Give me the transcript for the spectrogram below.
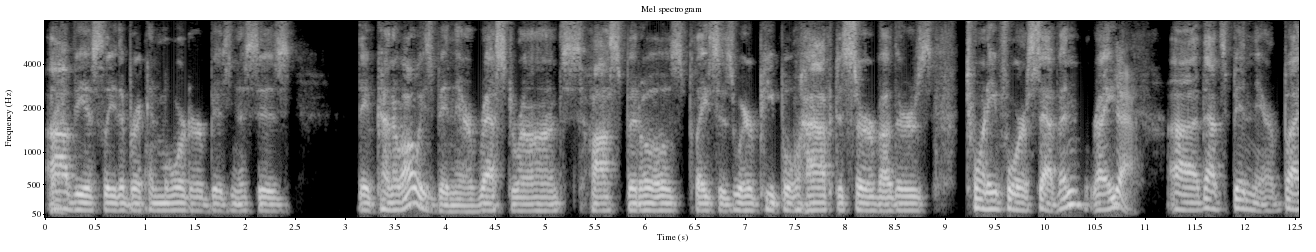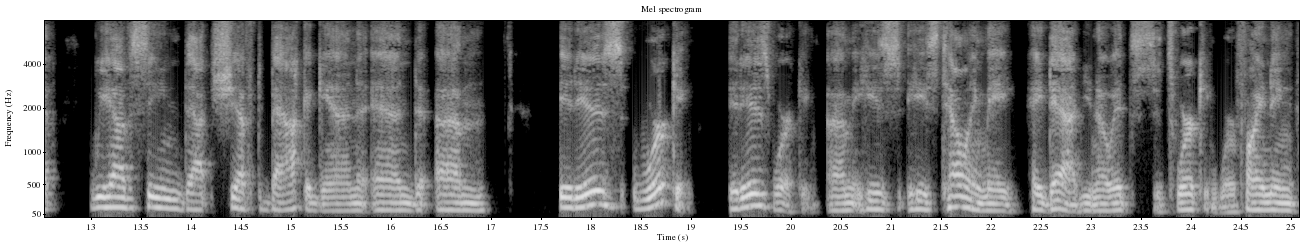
Obviously, the brick and mortar businesses, they've kind of always been there restaurants, hospitals, places where people have to serve others 24 7, right? Yeah. Uh, that's been there. But we have seen that shift back again. And, um, it is working. It is working. Um, he's he's telling me, "Hey, Dad, you know it's it's working. We're finding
